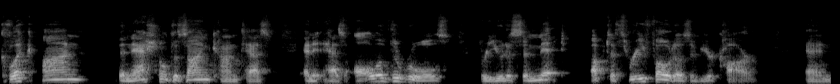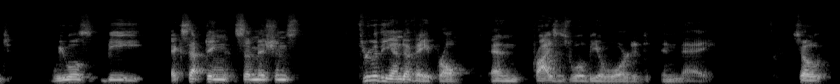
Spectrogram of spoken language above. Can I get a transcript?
click on the National Design Contest, and it has all of the rules for you to submit up to three photos of your car. And we will be accepting submissions through the end of April, and prizes will be awarded in May. So,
